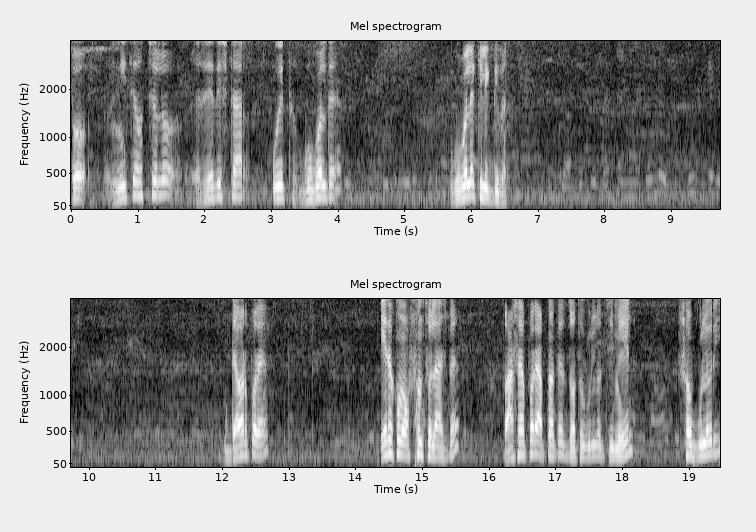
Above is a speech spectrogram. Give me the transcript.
তো নিচে হচ্ছে হলো রেজিস্টার উইথ গুগল দে গুগলে ক্লিক দিবেন। দেওয়ার পরে এরকম অপশন চলে আসবে। তো আসার পরে আপনাদের যতগুলো জিমেইল সবগুলোরই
